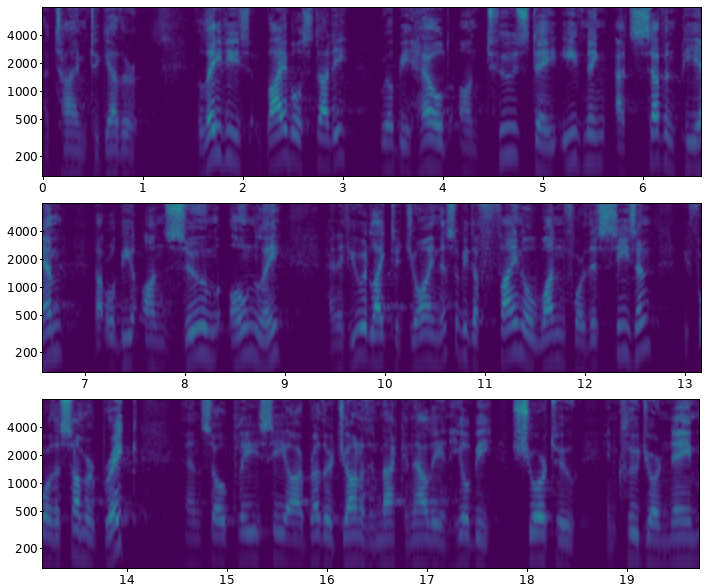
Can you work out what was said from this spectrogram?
a time together. The ladies' Bible study will be held on Tuesday evening at 7 p.m. That will be on Zoom only. And if you would like to join, this will be the final one for this season before the summer break. And so please see our brother Jonathan McAnally, and he'll be sure to include your name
